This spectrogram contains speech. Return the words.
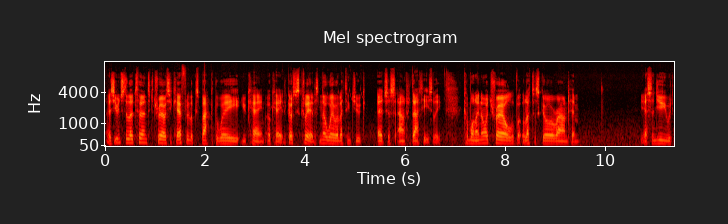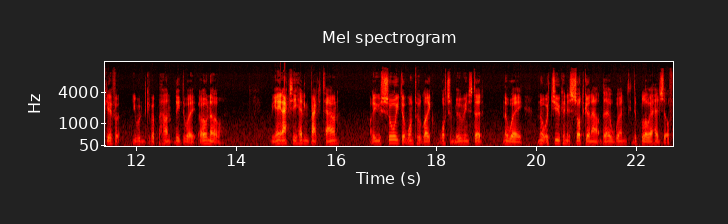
As you and Stella turn to the trail, she carefully looks back the way you came. Okay, the coast is clear. There's no way we're letting Duke edge us out of that easily. Come on, I know a trail but let us go around him. Yes, I knew you would give you wouldn't give up the hunt. Lead the way. Oh no. We ain't actually heading back to town. Are you sure you don't want to, like, watch a movie instead? No way. Not with Duke and his shotgun out there wanting to blow our heads off.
